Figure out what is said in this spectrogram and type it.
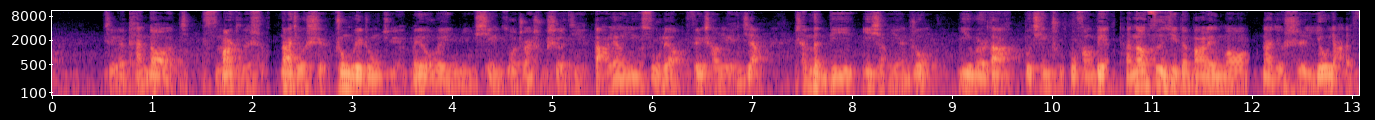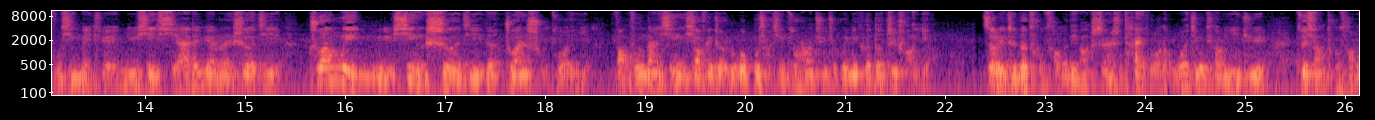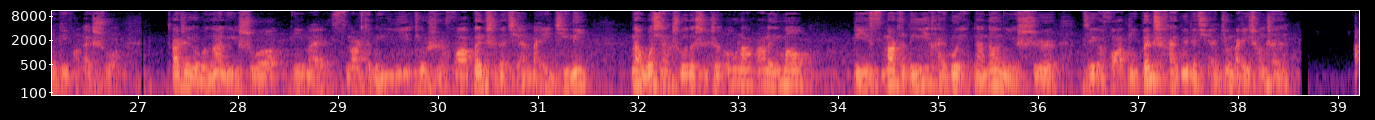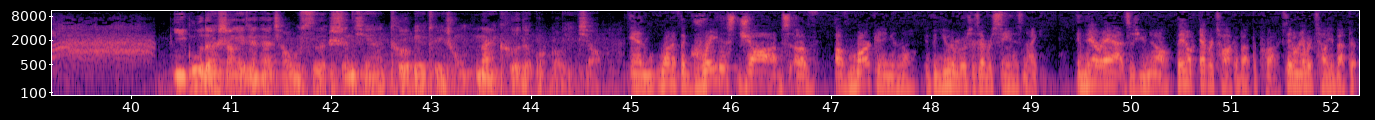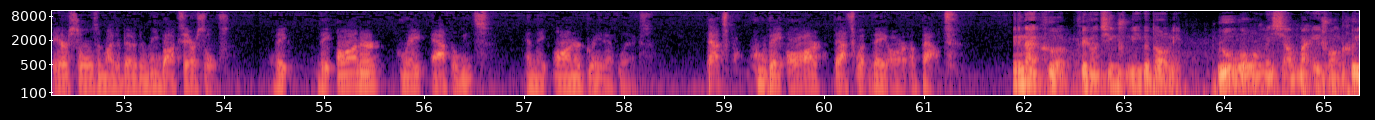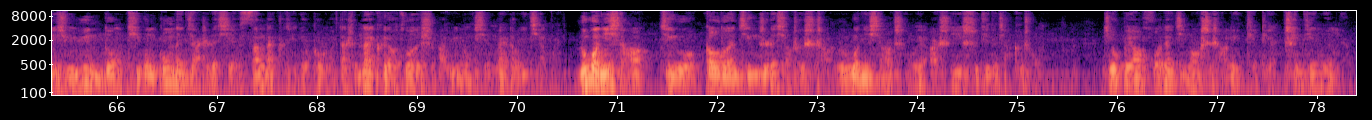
这个谈到 smart 的时候，那就是中规中矩，没有为女性做专属设计，大量硬塑料，非常廉价，成本低，异响严重，异味大，不清楚，不方便。谈到自己的芭蕾猫，那就是优雅的复兴美学，女性喜爱的圆润设计，专为女性设计的专属座椅，仿佛男性消费者如果不小心坐上去就会立刻得痔疮一样。这里值得吐槽的地方实在是太多了，我就挑一句最想吐槽的地方来说。他这个文案里说，你买 Smart 零一就是花奔驰的钱买一吉利，那我想说的是，这欧拉芭蕾猫比 Smart 零一还贵，难道你是这个花比奔驰还贵的钱就买一长城？已故的商业天才乔布斯生前特别推崇耐克的广告营销。And one of the greatest jobs of, of marketing in the, the universe has ever seen is Nike. In their ads, as you know, they don't ever talk about the products. They don't ever tell you about their air soles and why they're better than Reebok's air soles. They, they honor great athletes and they honor great athletics. That's who they are. That's what they are about. 因为耐克非常清楚一个道理：如果我们想买一双可以去运动、提供功能价值的鞋，三百块钱就够了。但是耐克要做的是把运动鞋卖到一千块。如果你想要进入高端精致的小车市场，如果你想要成为二十一世纪的甲壳虫，就不要活在集贸市场里，天天沉浸论。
